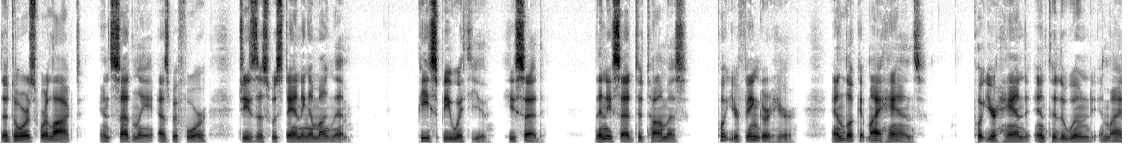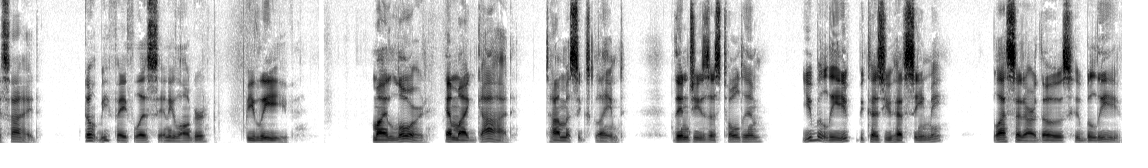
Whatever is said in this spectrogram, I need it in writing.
The doors were locked, and suddenly, as before, Jesus was standing among them. Peace be with you, he said. Then he said to Thomas, Put your finger here, and look at my hands. Put your hand into the wound in my side. Don't be faithless any longer. Believe. My Lord and my God, Thomas exclaimed. Then Jesus told him, You believe because you have seen me? Blessed are those who believe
